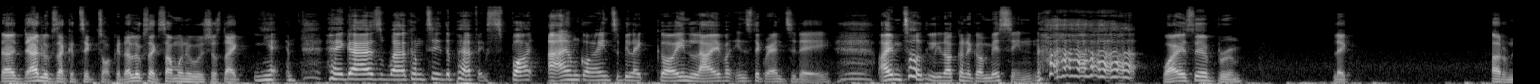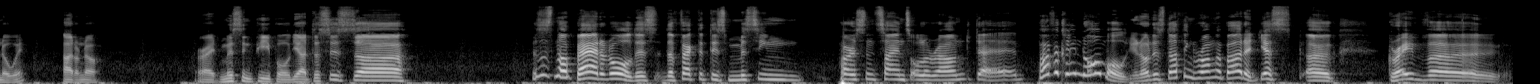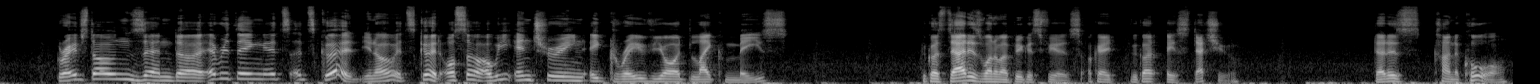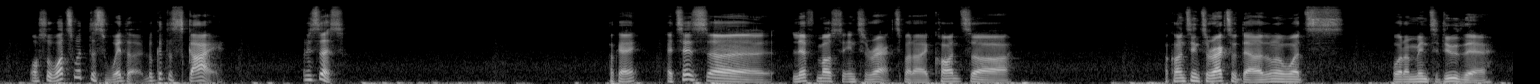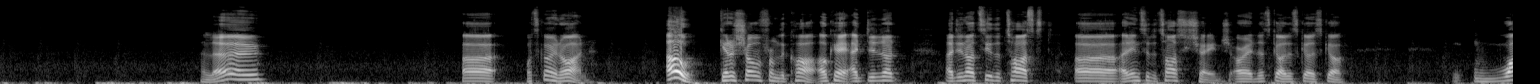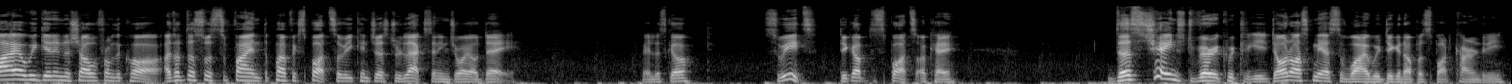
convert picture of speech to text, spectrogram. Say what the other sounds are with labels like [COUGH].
That, that looks like a TikToker. That looks like someone who was just like, yeah, hey guys, welcome to the perfect spot. I'm going to be like going live on Instagram today. I'm totally not gonna go missing. [LAUGHS] Why is there a broom? Like, out of nowhere? I don't know. Alright, missing people. Yeah, this is, uh, this is not bad at all. This, the fact that there's missing person signs all around, uh, perfectly normal. You know, there's nothing wrong about it. Yes, uh, grave uh, gravestones and uh, everything. It's it's good, you know. It's good. Also, are we entering a graveyard-like maze? Because that is one of my biggest fears. Okay, we got a statue. That is kind of cool. Also, what's with this weather? Look at the sky. What is this? Okay, it says uh, left mouse to interact, but I can't. Uh, I can't interact with that. I don't know what's what I'm meant to do there. Hello? Uh, what's going on? Oh! Get a shovel from the car. Okay, I did not, I did not see the tasks, uh, I didn't see the task change. Alright, let's go, let's go, let's go. Why are we getting a shovel from the car? I thought this was to find the perfect spot so we can just relax and enjoy our day. Okay, let's go. Sweet! Dig up the spots, okay. This changed very quickly. Don't ask me as to why we're digging up a spot currently.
